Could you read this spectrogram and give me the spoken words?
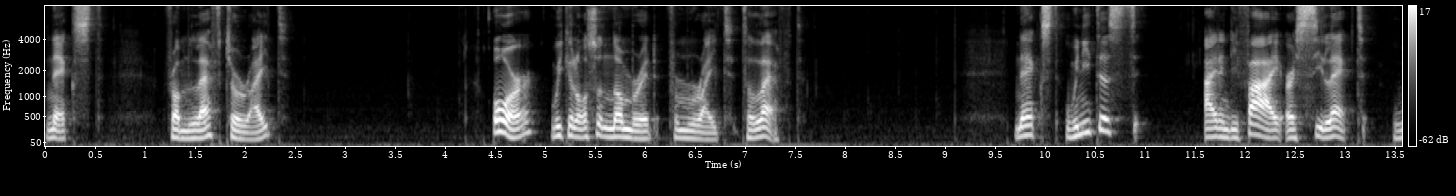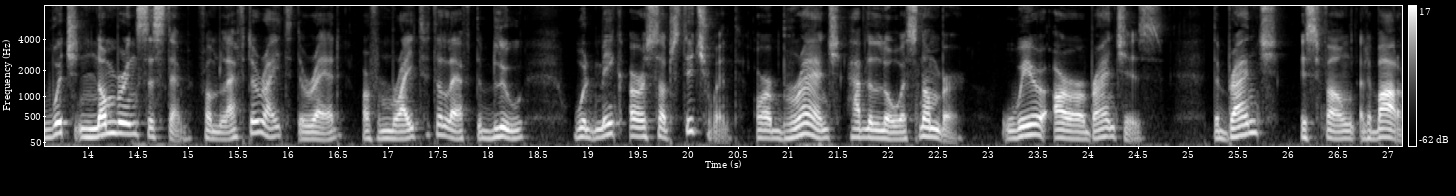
next from left to right, or we can also number it from right to left. Next, we need to identify or select which numbering system from left to right, the red, or from right to left, the blue, would make our substituent or branch have the lowest number. Where are our branches? The branch is found at the bottom.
